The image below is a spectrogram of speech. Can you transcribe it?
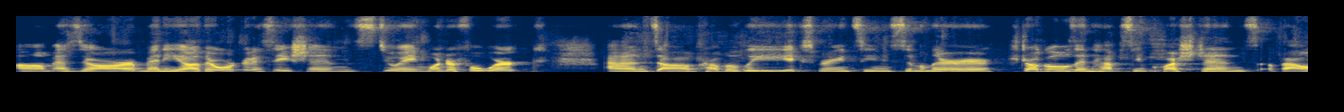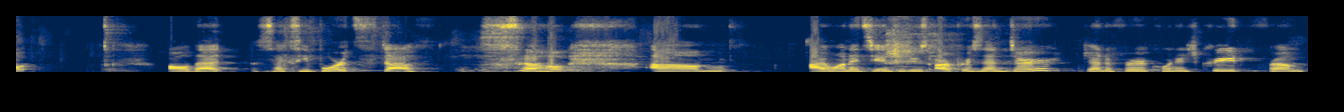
um, as there are many other organizations doing wonderful work and uh, probably experiencing similar struggles and have same questions about all that sexy board stuff. So um, I wanted to introduce our presenter, Jennifer Cornish Creed from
